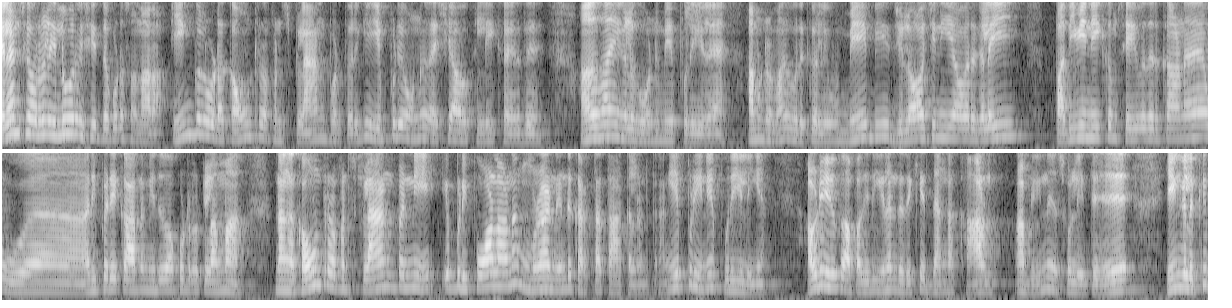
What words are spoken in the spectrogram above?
ஜெலன்ஸ்கி அவர்கள் இன்னொரு விஷயத்தை கூட சொன்னாராம். எங்களோட கவுண்டர் ரெஃபரன்ஸ் பிளான் பொறுத்த வரைக்கும் எப்படி ஒன்று ரஷ்யாவுக்கு லீக் ஆயிடுது அதுதான் எங்களுக்கு ஒன்றுமே புரியல அப்படின்ற மாதிரி ஒரு கேள்வி. மேபி ஜிலாஜினி அவர்களை பதவி நீக்கம் செய்வதற்கான அடிப்படை காரணம் இதுவாக கூட இருக்கலாமா? நாங்கள் கவுண்டர் அஃபென்ஸ் பிளான் பண்ணி இப்படி போகலான்னா முன்னாடி நின்று கரெக்டாக தாக்கல் நடத்துகிறாங்க எப்படின்னே புரியலைங்க. அப்படி இருக்கா பகுதி இழந்ததுக்கே இதாங்க காரணம் அப்படின்னு சொல்லிட்டு எங்களுக்கு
